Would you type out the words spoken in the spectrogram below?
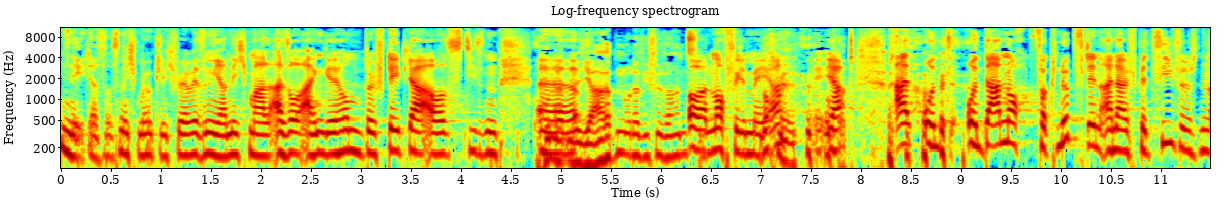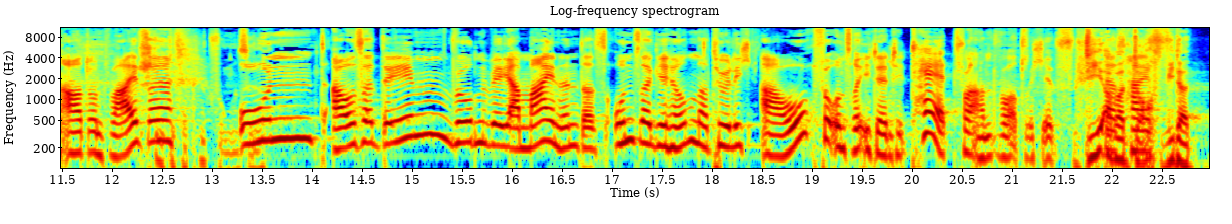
Nee, das ist nicht möglich. Wir wissen ja nicht mal, also ein Gehirn besteht ja aus diesen 100 äh, Milliarden oder wie viel waren es? Oh, noch viel mehr. Noch mehr. Oh ja. und, und dann noch verknüpft in einer spezifischen Art und Weise. Stimmt, und außerdem würden wir ja meinen, dass unser Gehirn natürlich auch für unsere Identität verantwortlich ist. Die das aber heißt, doch wieder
